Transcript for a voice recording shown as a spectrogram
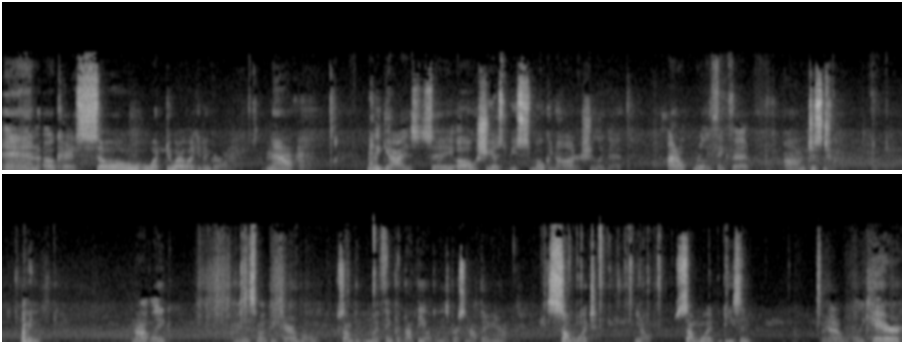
And okay, so what do I like in a girl? Now, many guys say, "Oh, she has to be smoking hot" or shit like that. I don't really think that. Um, just, I mean, not like. I mean, this might be terrible. Some people might think, but not the ugliest person out there. You know, somewhat, you know, somewhat decent. I mean, I don't really care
